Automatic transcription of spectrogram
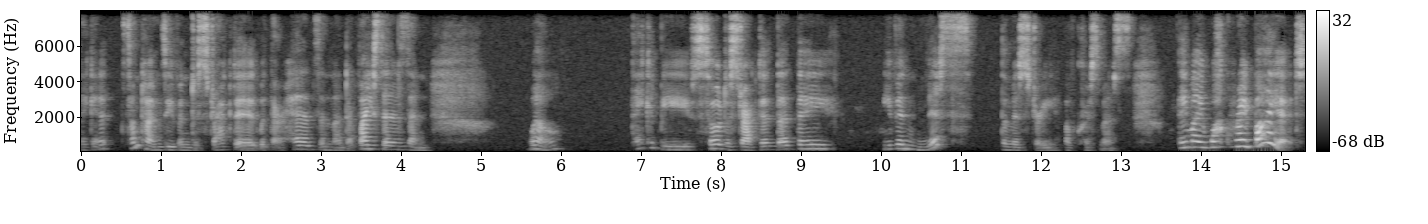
They get sometimes even distracted with their heads and the devices, and well, they could be so distracted that they even miss the mystery of Christmas. They might walk right by it.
